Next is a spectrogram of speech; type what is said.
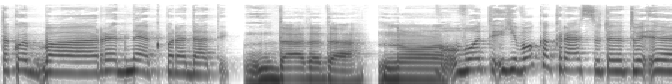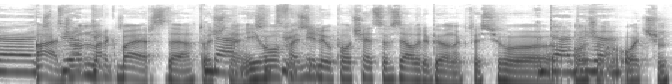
такой э, реднек бородатый. Да-да-да, но... Вот его как раз вот этот э, А, Джон Марк Байерс, да, точно. Да, его четвер... фамилию, получается, взял ребенок, то есть его... Да, он да, же да отчим.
